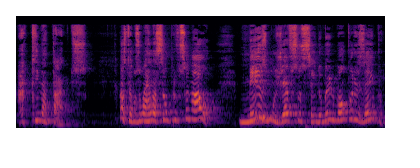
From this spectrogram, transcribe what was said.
aqui na Tactus. Nós temos uma relação profissional. Mesmo o Jefferson sendo meu irmão, por exemplo,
